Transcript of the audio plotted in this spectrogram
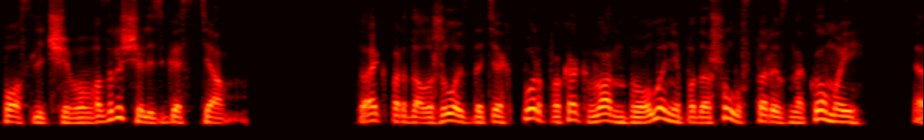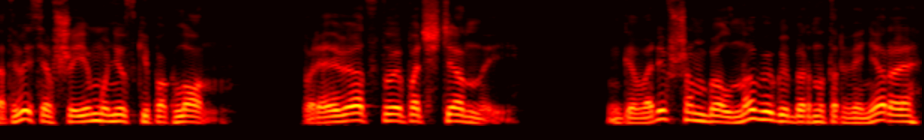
после чего возвращались к гостям. Так продолжилось до тех пор, пока к Ван Буэлэ не подошёл старый знакомый, отвесивший ему низкий поклон. «Приветствую, почтенный!» Говорившим был новый губернатор Венеры,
